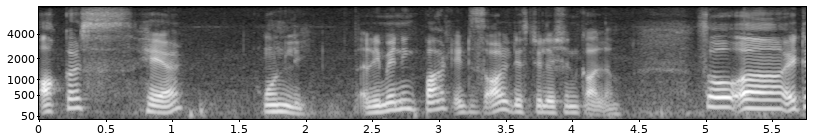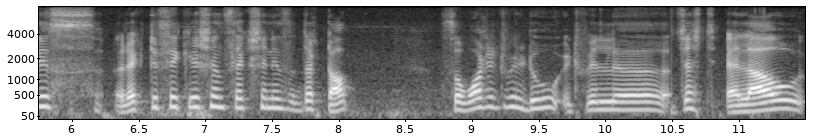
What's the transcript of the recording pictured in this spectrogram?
occurs here only the remaining part it is all distillation column. So, uh, it is rectification section is at the top. So, what it will do it will uh, just allow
